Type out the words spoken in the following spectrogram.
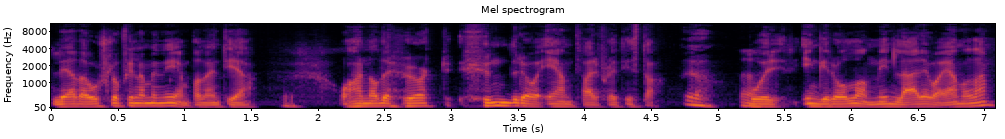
leda Oslo-Filharmonien på den tida. Og han hadde hørt 101 tverrfløytister, Ja. hvor Inger Rolland, min lærer, var en av dem.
